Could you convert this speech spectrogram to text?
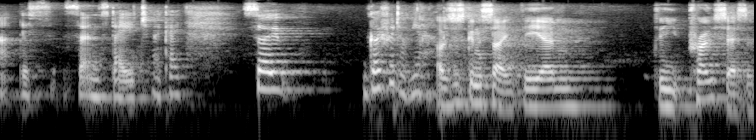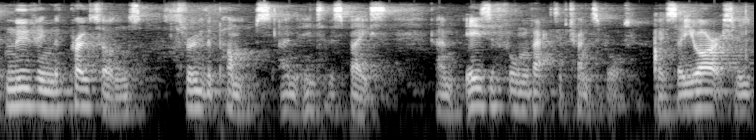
at this certain stage okay so go for it Tom yeah I was just going to say the um, the process of moving the protons through the pumps and into the space um, is a form of active transport okay so you are actually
